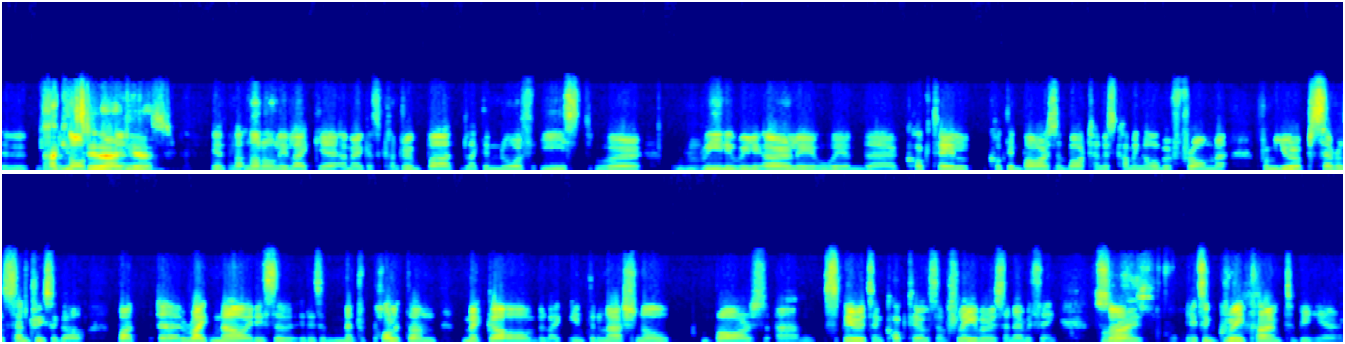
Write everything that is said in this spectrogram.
I can not, see that, uh, yes. yeah, not not only like uh, America's country, but like the Northeast were really really early with uh, cocktail cocktail bars and bartenders coming over from uh, from Europe several centuries ago. But uh, right now, it is a it is a metropolitan mecca of like international bars and spirits and cocktails and flavors and everything. So right. it's a great time to be here.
